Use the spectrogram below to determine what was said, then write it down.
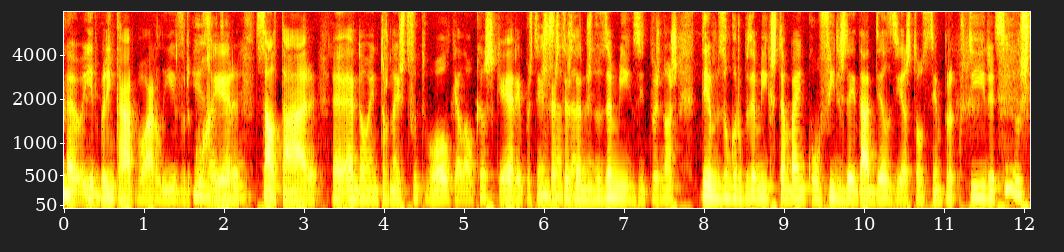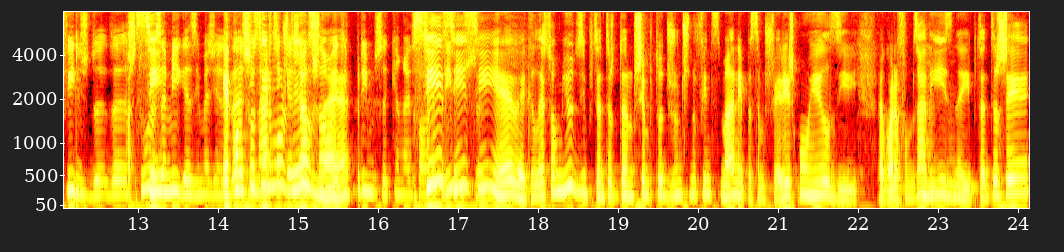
uh, ir brincar ao ar livre, correr, Exatamente. saltar, uh, andam em torneios de futebol, que é lá o que eles querem, depois têm as Exatamente. festas de anos dos amigos e depois nós temos um grupo de amigos também com filhos da idade deles e eles estão sempre a curtir. Sim, os filhos de, das ah, tuas sim. amigas, imagina. É como se fossem irmãos deles, não é? é tipo primos, aquilo é só Sim, é primos, sim, sim, é, aquilo é só miúdos e portanto estamos sempre todos juntos no fim de semana e passamos férias com eles e agora fomos à uhum. Disney e portanto eles é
